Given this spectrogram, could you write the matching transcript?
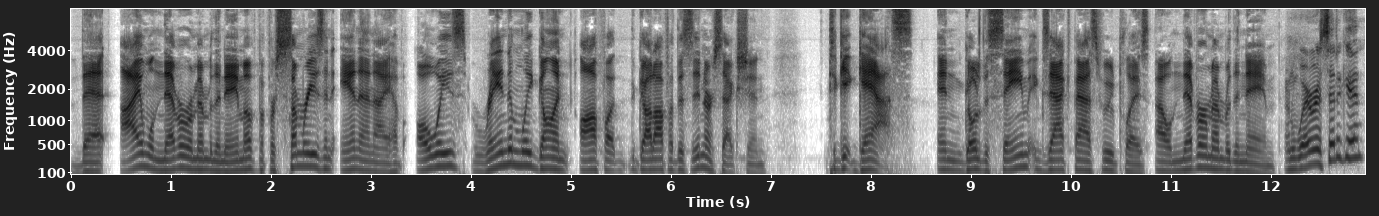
that I will never remember the name of. But for some reason, Anna and I have always randomly gone off, uh, got off at this intersection to get gas and go to the same exact fast food place. I'll never remember the name. And where is it again?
